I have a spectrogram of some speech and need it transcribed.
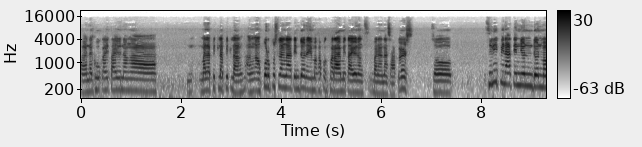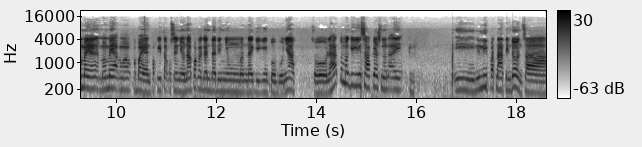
ah, naghukay tayo ng ah, malapit-lapit lang. Ang, ang purpose lang natin doon ay makapagparami tayo ng banana suckers. So, silipin natin yun doon mamaya, mamaya mga kabayan. Pakita ko sa inyo, napakaganda din yung nagiging tubo niya. So, lahat ng magiging suckers noon ay ililipat natin doon sa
